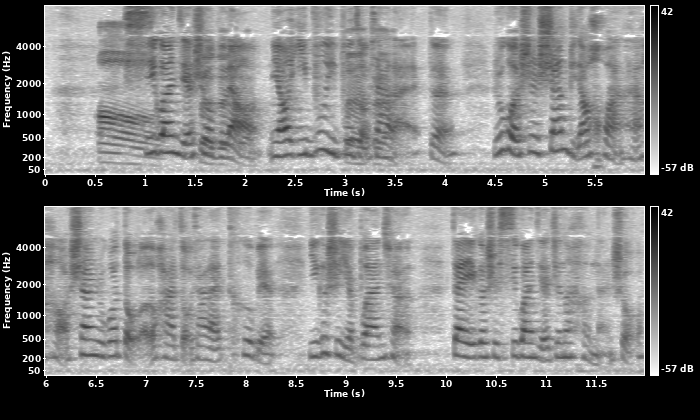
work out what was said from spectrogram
哦，膝关节受不对对了，你要一步一步走下对来。对，如果是山比较缓还好，山如果陡了的话，走下来特别，一个是也不安全，再一个是膝关节真的很难受。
